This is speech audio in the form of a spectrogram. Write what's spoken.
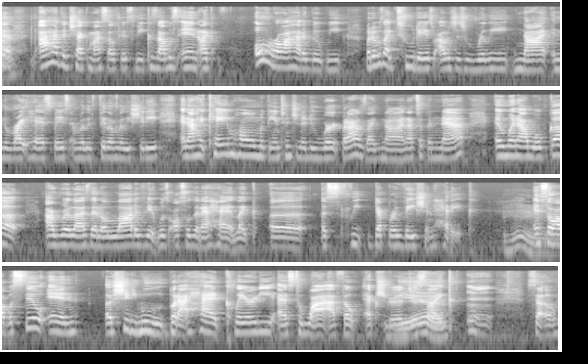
had to I had to check myself this week because I was in like overall I had a good week, but it was like two days where I was just really not in the right headspace and really feeling really shitty. And I had came home with the intention to do work, but I was like, nah. And I took a nap. And when I woke up, I realized that a lot of it was also that I had like a a sleep deprivation headache. Mhm. And so I was still in a shitty mood, but I had clarity as to why I felt extra, just like. "Ugh." So,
